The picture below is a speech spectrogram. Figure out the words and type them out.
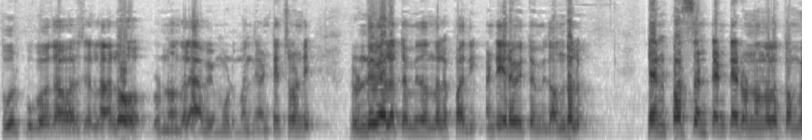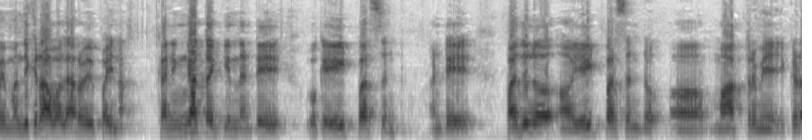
తూర్పుగోదావరి జిల్లాలో రెండు వందల యాభై మూడు మంది. అంటే చూడండి రెండు వేల తొమ్మిది వందల పది అంటే ఇరవై తొమ్మిది వందలు. టెన్ పర్సెంట్ అంటే రెండు వందల తొంభై మందికి రావాలి అరవై పైన. కానీ ఇంకా తగ్గిందంటే ఒక ఎయిట్ పర్సెంట్. అంటే పదిలో ఎయిట్ పర్సెంట్ మాత్రమే ఇక్కడ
